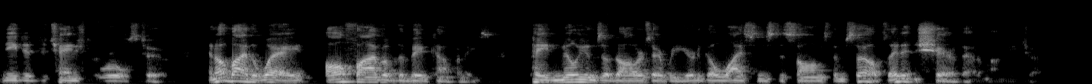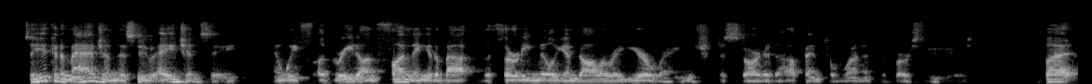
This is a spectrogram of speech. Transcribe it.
needed to change the rules too. And oh, by the way, all five of the big companies paid millions of dollars every year to go license the songs themselves. They didn't share that among so you can imagine this new agency, and we've agreed on funding at about the $30 million a year range to start it up and to run it the first few years. But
